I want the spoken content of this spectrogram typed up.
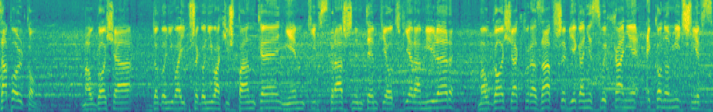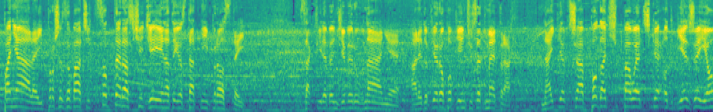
za Polką. Małgosia dogoniła i przegoniła Hiszpankę. Niemki w strasznym tempie otwiera Miller. Małgosia, która zawsze biega niesłychanie ekonomicznie, wspaniale. I proszę zobaczyć, co teraz się dzieje na tej ostatniej prostej. Za chwilę będzie wyrównanie, ale dopiero po 500 metrach. Najpierw trzeba podać pałeczkę, odbierze ją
